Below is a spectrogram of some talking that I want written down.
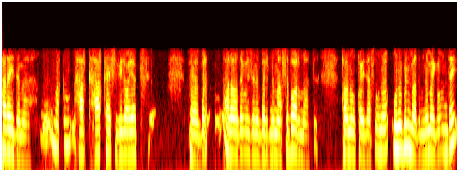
qaraydimi? Har har qaysi viloyat e, bir alohida o'zini bir nimasi bormi? Qonun qoidasi uni uni bilmadim. Nimaga unday?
